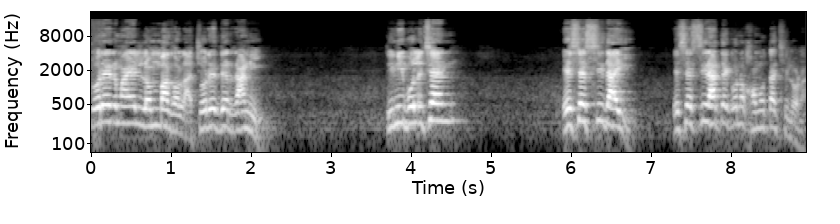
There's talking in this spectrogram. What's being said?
চোরের মায়ের লম্বা গলা, চোরেদের রানী। তিনি বলেছেন, এসএসসি দায়ী। এসএসসির হাতে কোনো ক্ষমতা ছিল না।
